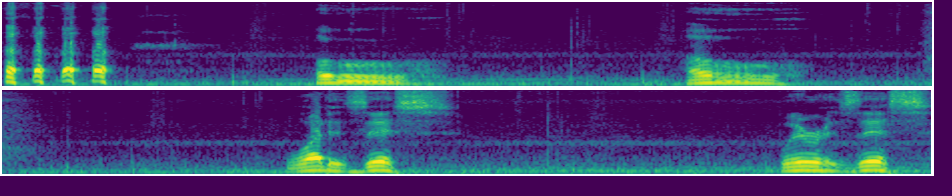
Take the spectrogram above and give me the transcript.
oh. Oh. What is this? Where is this?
